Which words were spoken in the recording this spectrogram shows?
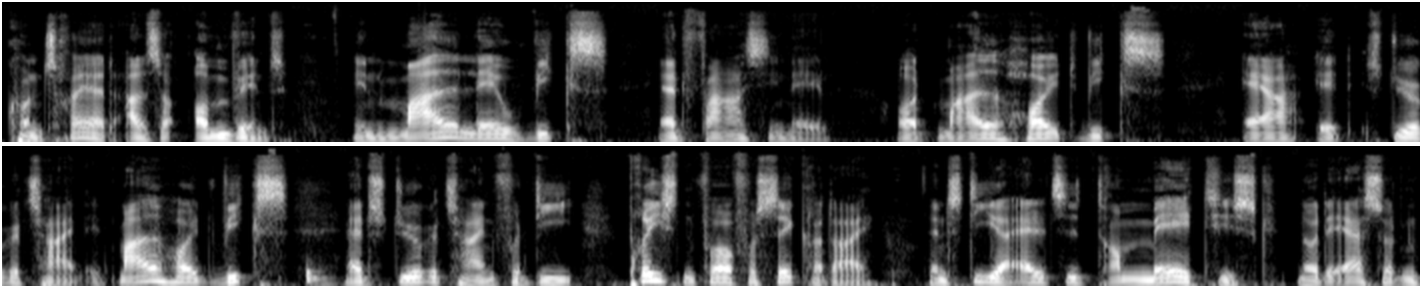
kontrært, altså omvendt. En meget lav VIX er et faresignal, og et meget højt VIX er et styrketegn. Et meget højt VIX er et styrketegn, fordi prisen for at forsikre dig, den stiger altid dramatisk, når det er sådan,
